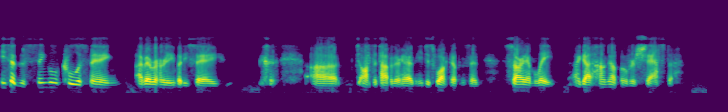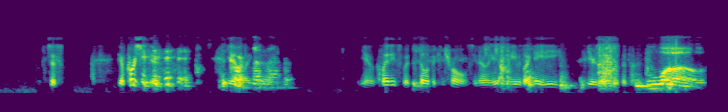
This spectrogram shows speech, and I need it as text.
he said the single coolest thing I've ever heard anybody say uh, off the top of their head. He just walked up and said, "Sorry, I'm late. I got hung up over Shasta." Just, of course you did. of Yeah, course, like, that's uh, you know, Clint Eastwood still at the controls. You know, he, I mean, he was like 80 years old at the time. Whoa.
